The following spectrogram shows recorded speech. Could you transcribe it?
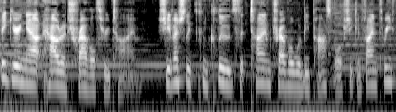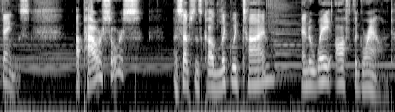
figuring out how to travel through time. She eventually concludes that time travel would be possible if she could find three things a power source, a substance called liquid time, and a way off the ground.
